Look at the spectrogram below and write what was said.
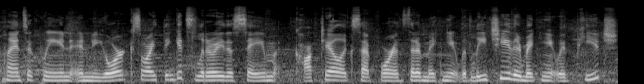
Planta Queen in New York. So I think it's literally the same cocktail except for instead of making it with lychee, they're making it with peach.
